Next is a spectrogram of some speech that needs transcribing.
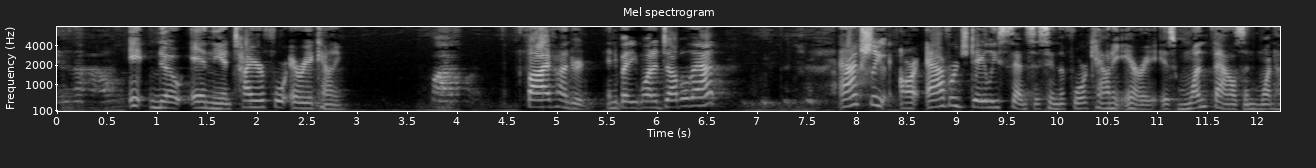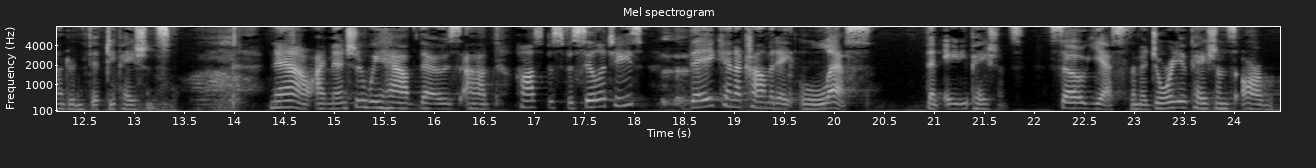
In the house? It, no, in the entire four area county. 500. 500. Anybody want to double that? Actually, our average daily census in the four county area is 1,150 patients. Now, I mentioned we have those um, hospice facilities. They can accommodate less than 80 patients. So, yes, the majority of patients are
